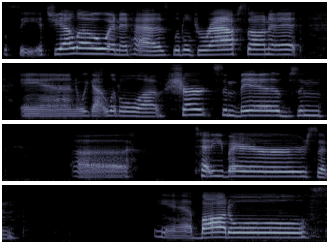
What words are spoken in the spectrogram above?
let's see, it's yellow and it has little giraffes on it. And we got little uh, shirts and bibs and uh, teddy bears and yeah, bottles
